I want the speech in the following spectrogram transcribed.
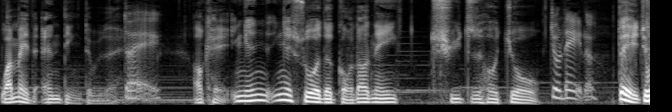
完美的 ending，对不对？对。OK，应该应该所有的狗到那一区之后就就累了。对，就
